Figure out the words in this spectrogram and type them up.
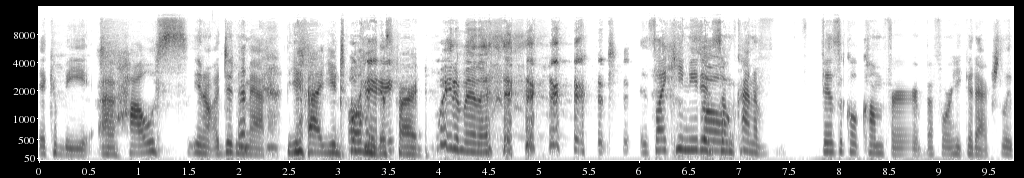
it could be a house you know it didn't matter Yeah, you told me this part. Wait a minute. it's like he needed So- some kind of physical comfort before he could actually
